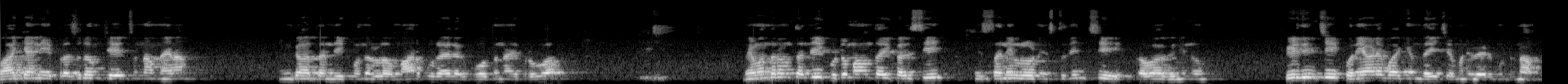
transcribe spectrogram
వాక్యాన్ని ప్రచురం చేస్తున్నాం నాయన. ఇంకా తండ్రి కొందరిలో మార్పు రాయలేకపోతున్నాయి ప్రభు మేమందరం తండ్రి కుటుంబంతో కలిసి నీ సన్నిలో స్థుతించి ప్రభావి నిన్ను కీర్తించి కొనియాడే భాగ్యం దయచేయమని వేడుకుంటున్నాం.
